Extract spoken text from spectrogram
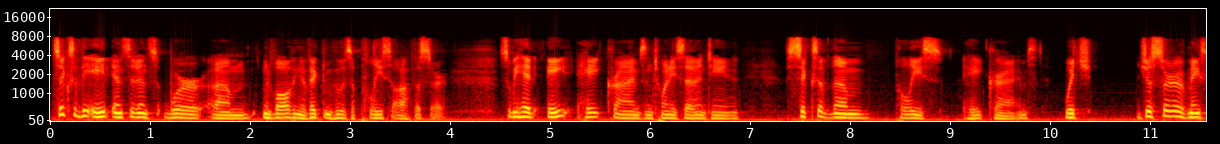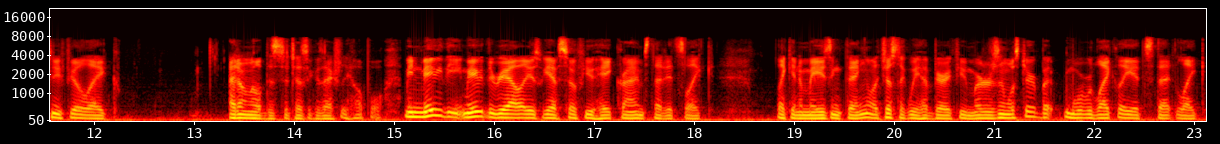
six of the eight incidents were um, involving a victim who was a police officer. So we had eight hate crimes in 2017, six of them police hate crimes, which just sort of makes me feel like I don't know if this statistic is actually helpful. I mean, maybe the maybe the reality is we have so few hate crimes that it's like like an amazing thing, like just like we have very few murders in Worcester, but more likely it's that like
